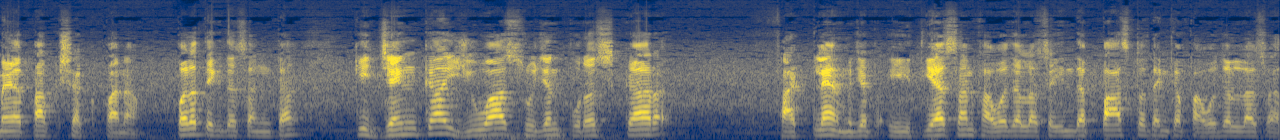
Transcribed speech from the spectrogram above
मेळपाक शकपाना. परत एकदां सांगता की जेंकां युवा सृजन पुरस्कार फाटल्यान म्हणजे इतिहासान फावो जाल्लो आसा इन द पास्ट तांकां फावो जाल्लो आसा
